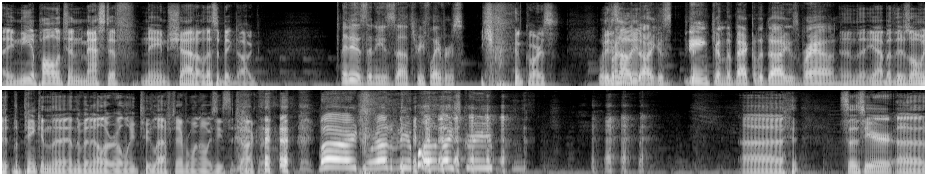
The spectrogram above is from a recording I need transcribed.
A Neapolitan Mastiff named Shadow. That's a big dog. It is, and he's uh, three flavors. of course. The But front of the dog is pink, and the back of the dog is brown. And the, yeah, but there's always the pink and the and the vanilla are only two left. Everyone always eats the chocolate. Marge, we're out of Neapolitan ice cream. Uh, says here, uh,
